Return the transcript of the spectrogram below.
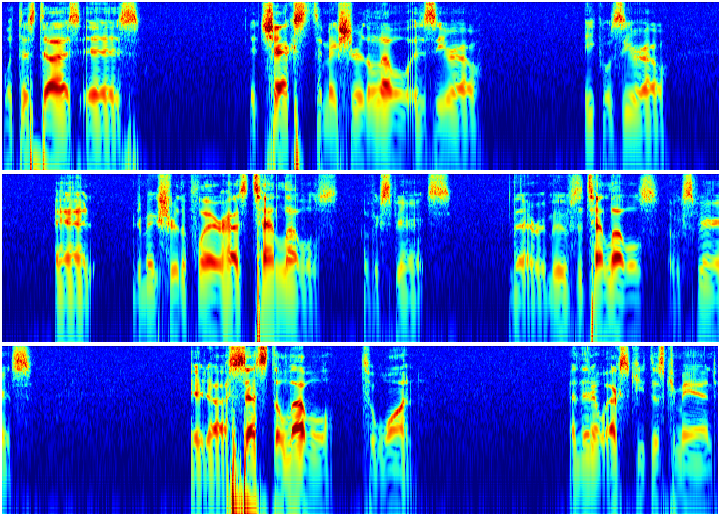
what this does is it checks to make sure the level is zero equals zero and to make sure the player has 10 levels of experience. Then it removes the 10 levels of experience. It uh, sets the level to 1 and then it will execute this command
